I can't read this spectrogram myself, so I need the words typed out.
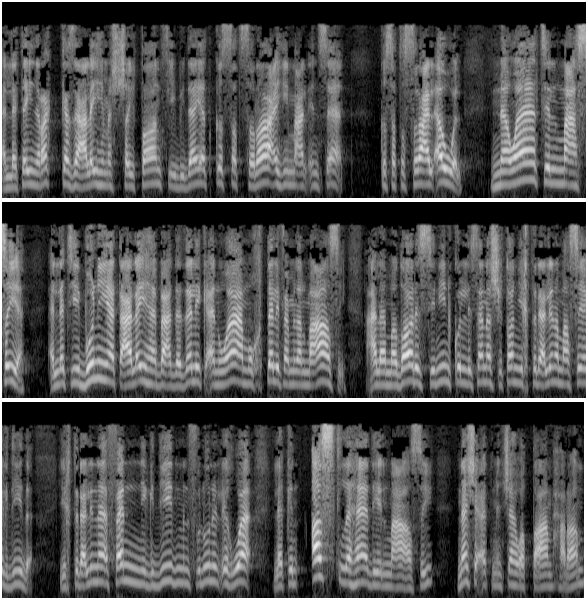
اللتين ركز عليهما الشيطان في بداية قصة صراعه مع الإنسان. قصة الصراع الأول نواة المعصية التي بنيت عليها بعد ذلك أنواع مختلفة من المعاصي. على مدار السنين كل سنة الشيطان يخترع لنا معصية جديدة. يخترع لنا فن جديد من فنون الإغواء. لكن أصل هذه المعاصي نشأت من شهوة طعام حرام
